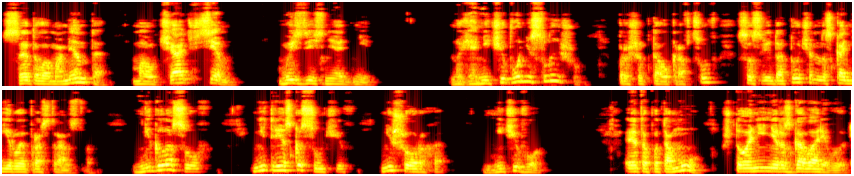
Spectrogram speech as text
С этого момента молчать всем. Мы здесь не одни. Но я ничего не слышу, прошептал Кравцов, сосредоточенно сканируя пространство. Ни голосов, ни треска сучьев, ни шороха, ничего. Это потому, что они не разговаривают,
